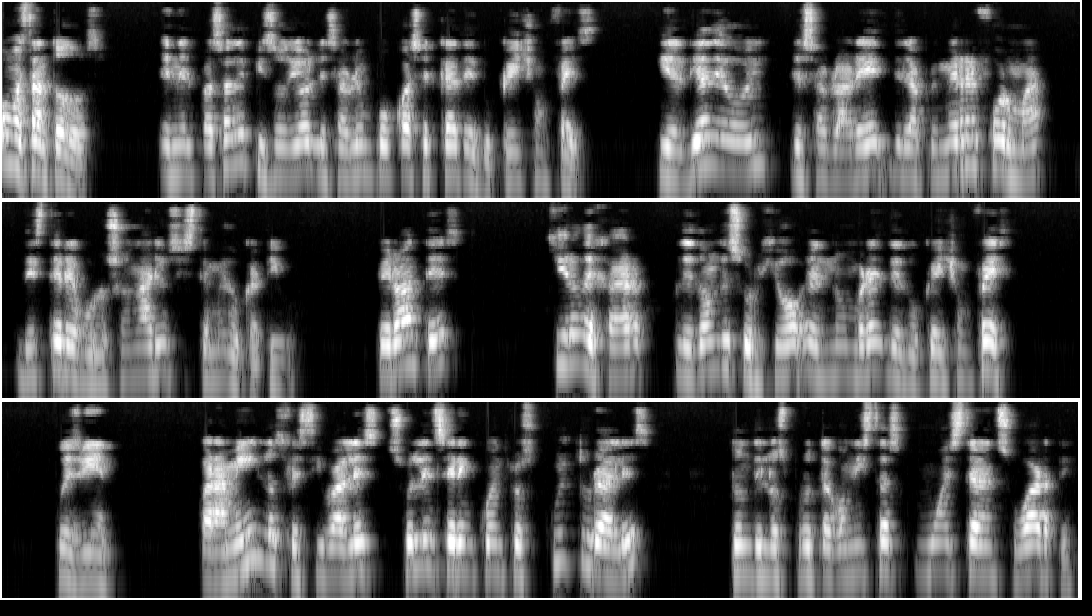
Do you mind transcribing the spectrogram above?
¿Cómo están todos? En el pasado episodio les hablé un poco acerca de Education Fest y el día de hoy les hablaré de la primera reforma de este revolucionario sistema educativo. Pero antes, quiero dejar de dónde surgió el nombre de Education Fest. Pues bien, para mí los festivales suelen ser encuentros culturales donde los protagonistas muestran su arte,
